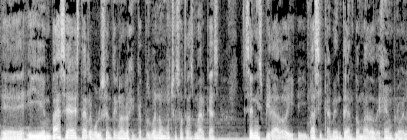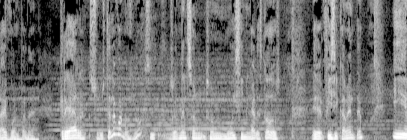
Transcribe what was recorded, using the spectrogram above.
eh, y en base a esta revolución tecnológica, pues bueno, muchas otras marcas se han inspirado y, básicamente han tomado de ejemplo el iPhone para crear sus teléfonos, ¿no? realmente son, son muy similares todos eh, físicamente y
